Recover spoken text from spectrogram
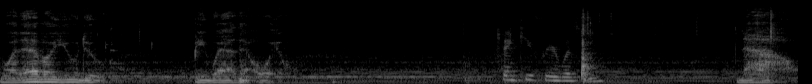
Whatever you do, beware the oil. Thank you for your wisdom. Now,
